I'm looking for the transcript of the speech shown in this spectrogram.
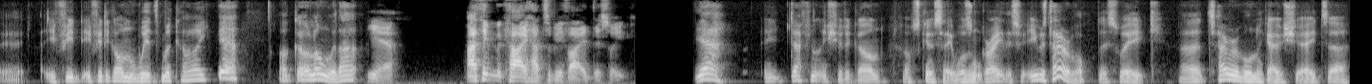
uh, if he if he'd have gone with Mackay, yeah, I'll go along with that. Yeah, I think Mackay had to be fired this week. Yeah, he definitely should have gone. I was going to say he wasn't great this week. He was terrible this week. Uh, terrible negotiator.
